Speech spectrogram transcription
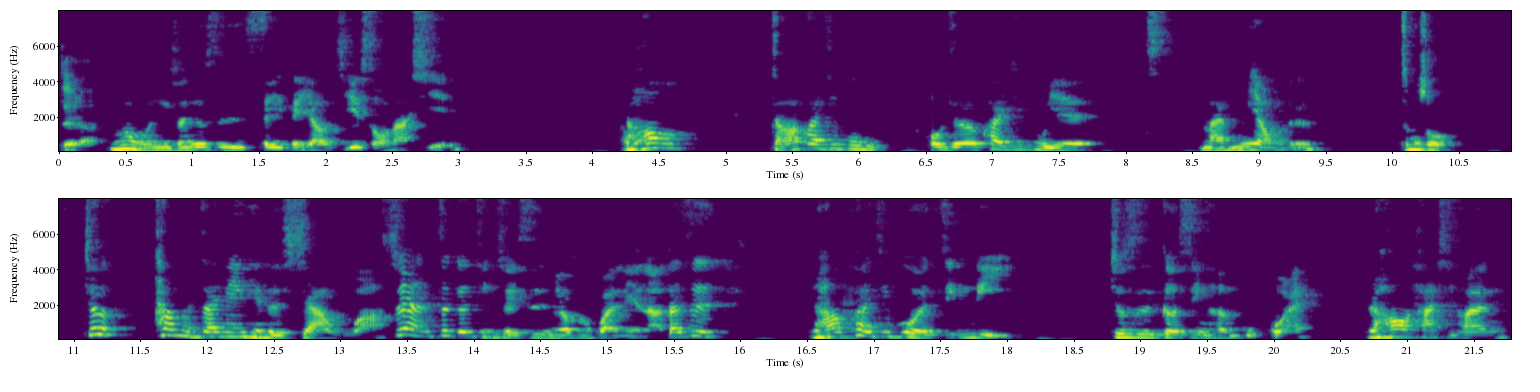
对了，因为我们女生就是非得要接受那些。然后讲到会计部，我觉得会计部也蛮妙的。怎么说？就他们在那一天的下午啊，虽然这跟停水是没有什么关联啦，但是。然后会计部的经理就是个性很古怪，然后他喜欢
